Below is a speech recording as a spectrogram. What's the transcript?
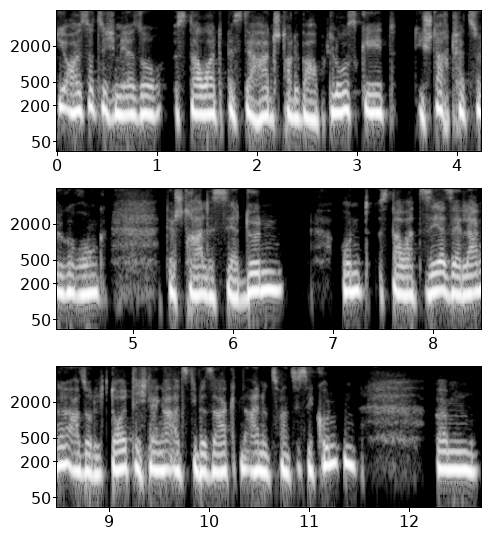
die äußert sich mehr so, es dauert, bis der Harnstrahl überhaupt losgeht die Startverzögerung. Der Strahl ist sehr dünn und es dauert sehr, sehr lange, also deutlich länger als die besagten 21 Sekunden. Ähm,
